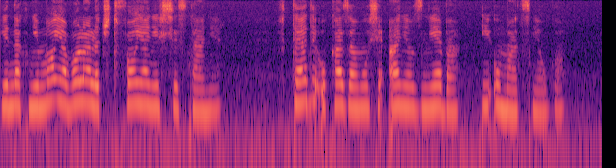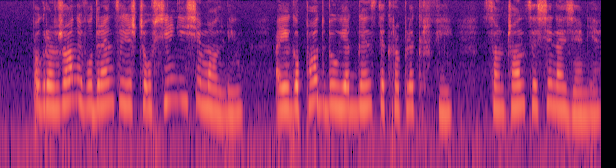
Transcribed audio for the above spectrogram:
Jednak nie moja wola, lecz Twoja niech się stanie. Wtedy ukazał mu się anioł z nieba i umacniał go. Pogrążony w udręce jeszcze usilniej się modlił, a jego pot był jak gęste krople krwi, sączące się na ziemię.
